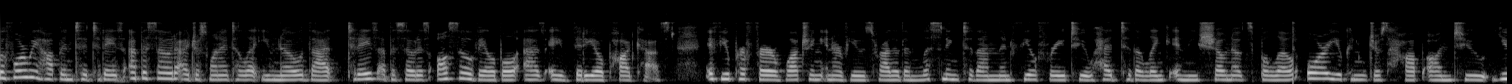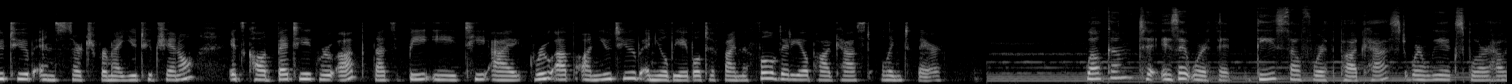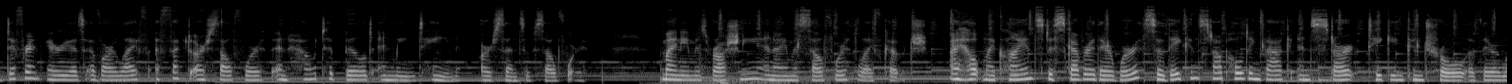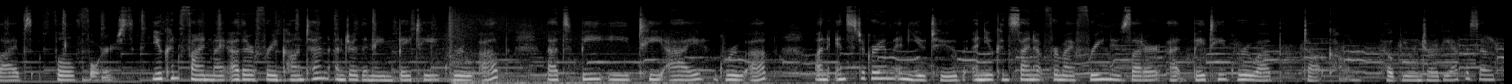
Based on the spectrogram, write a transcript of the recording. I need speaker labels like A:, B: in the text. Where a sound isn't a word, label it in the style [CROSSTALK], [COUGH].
A: Before we hop into today's episode, I just wanted to let you know that today's episode is also available as a video podcast. If you prefer watching interviews rather than listening to them, then feel free to head to the link in the show notes below, or you can just hop onto YouTube and search for my YouTube channel. It's called Beti Grew Up. That's B E T I Grew Up on YouTube, and you'll be able to find the full video podcast linked there. Welcome to Is It Worth It, the self worth podcast, where we explore how different areas of our life affect our self worth and how to build and maintain our sense of self worth. My name is Roshni, and I am a self worth life coach. I help my clients discover their worth so they can stop holding back and start taking control of their lives full force. You can find my other free content under the name Beti Grew Up. That's B E T I Grew Up on Instagram and YouTube, and you can sign up for my free newsletter at betigrewup.com. Hope you enjoy the episode.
